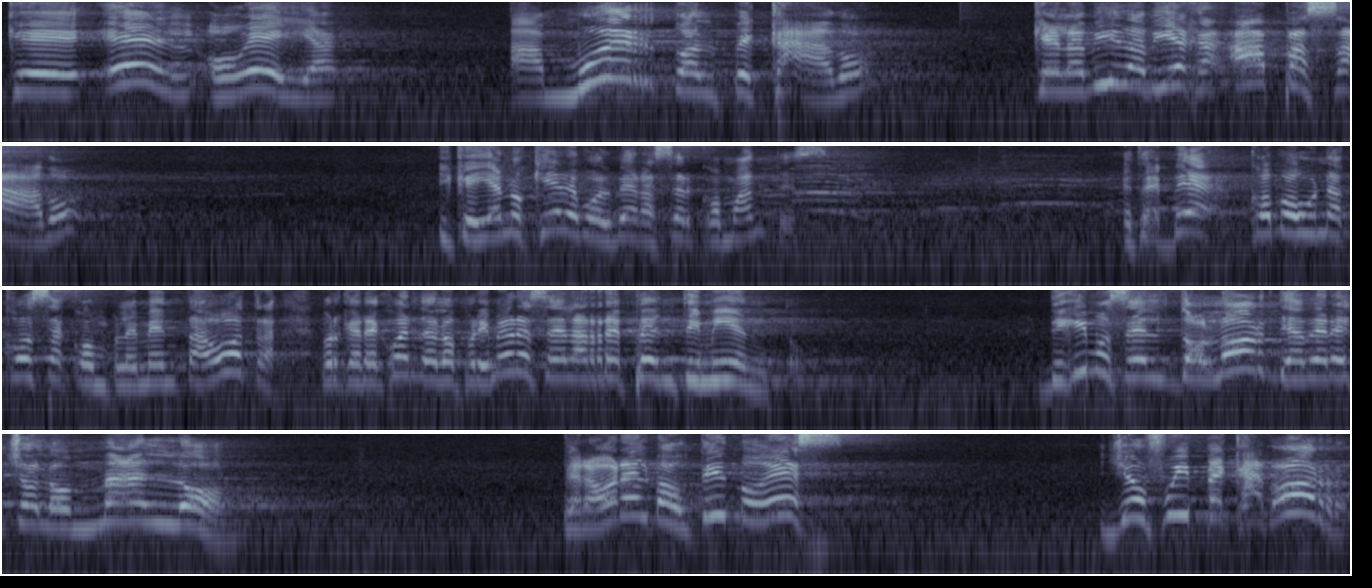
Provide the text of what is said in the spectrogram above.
que él o ella ha muerto al pecado, que la vida vieja ha pasado y que ya no quiere volver a ser como antes. Entonces, vea cómo una cosa complementa a otra. Porque recuerde, lo primero es el arrepentimiento. Dijimos el dolor de haber hecho lo malo. Pero ahora el bautismo es, yo fui pecador,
